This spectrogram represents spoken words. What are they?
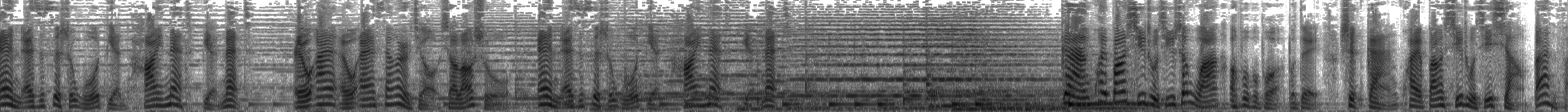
Ms 四十五点 highnet 点 net，l i l i 三二九小老鼠 ms 四十五点 highnet 点 net，赶快帮习主席生娃哦！不不不，不对，是赶快帮习主席想办法。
